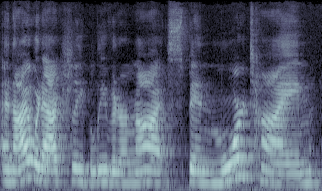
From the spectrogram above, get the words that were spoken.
And I would actually believe it or not spend more time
